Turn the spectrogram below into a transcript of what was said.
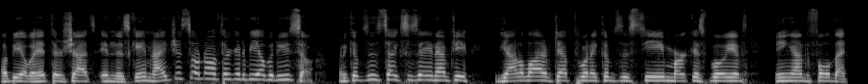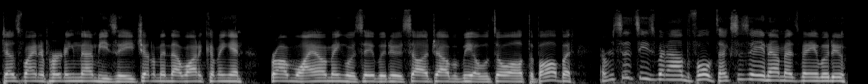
of being able to hit their shots in this game. And I just don't know if they're going to be able to do so. When it comes to this Texas A&M team, you've got a lot of depth when it comes to this team. Marcus Williams being on the fold, that does wind up hurting them. He's a gentleman that wanted coming in from Wyoming, was able to do a solid job of being able to dole out the ball. But ever since he's been out of the fold, Texas A&M has been able to do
